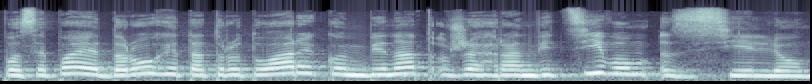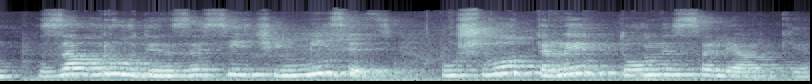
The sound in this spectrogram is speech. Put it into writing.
Посипає дороги та тротуари комбінат вже гранвідсівом з сіллю. За грудень, за січень місяць ушло 3 тони солярки.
